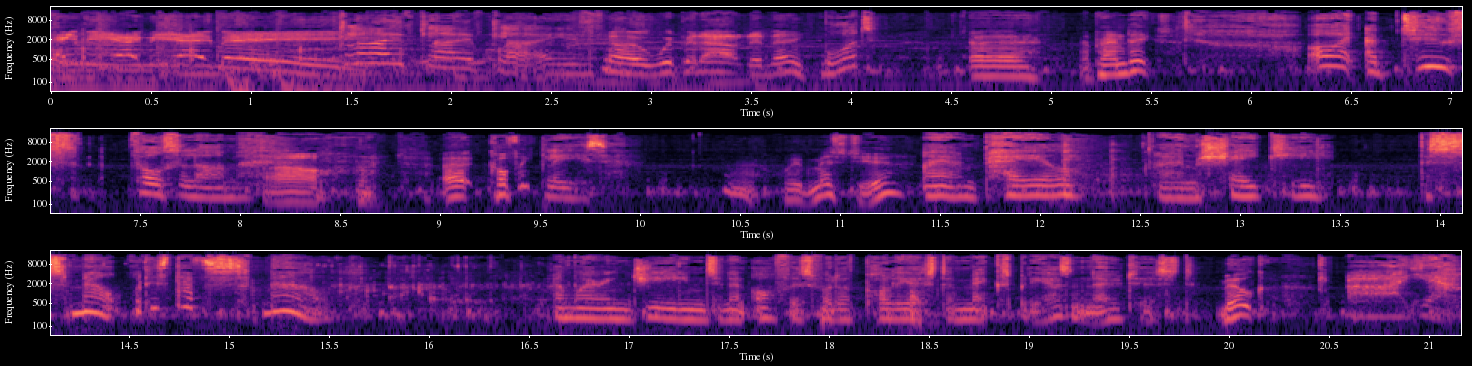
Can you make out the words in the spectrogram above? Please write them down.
Amy, Amy, Amy! Clive, Clive, Clive. Oh, whip it out, did they? What? Uh, appendix? Oh, a tooth. False alarm. Oh. Uh, coffee? Please. We've missed you. I am pale. I am shaky. The smell. What is that smell? I'm wearing jeans in an office full of polyester mix, but he hasn't noticed. Milk? Ah, yeah.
